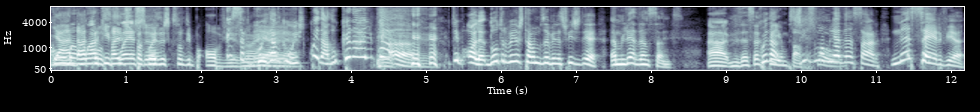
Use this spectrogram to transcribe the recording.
Com Yeah, uma, um arco e flecha, para coisas que são tipo óbvias. Exato, é? cuidado Yeah, com yeah. isto. Cuidado o caralho, pá. tipo, olha, da outra vez estávamos a ver esses vídeos de a mulher dançante. Ah, mas essa Cuidado, arrepia-me, pá. se uma mulher dançar na Sérvia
